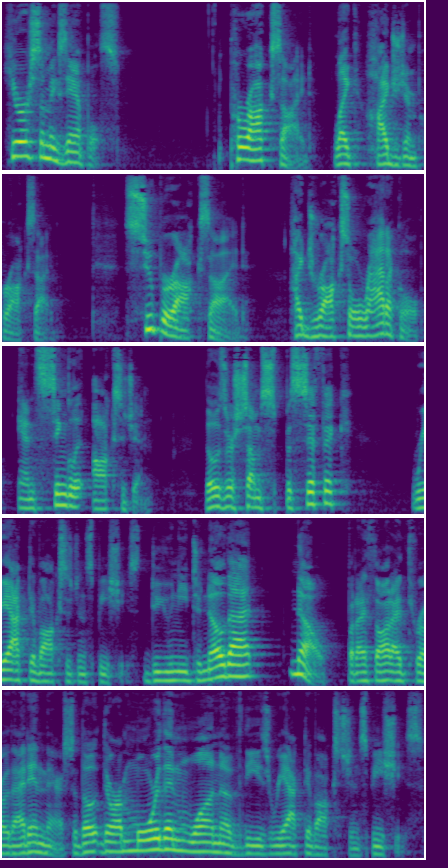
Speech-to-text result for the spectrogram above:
Here are some examples peroxide, like hydrogen peroxide, superoxide, hydroxyl radical, and singlet oxygen. Those are some specific reactive oxygen species. Do you need to know that? No, but I thought I'd throw that in there. So th- there are more than one of these reactive oxygen species.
